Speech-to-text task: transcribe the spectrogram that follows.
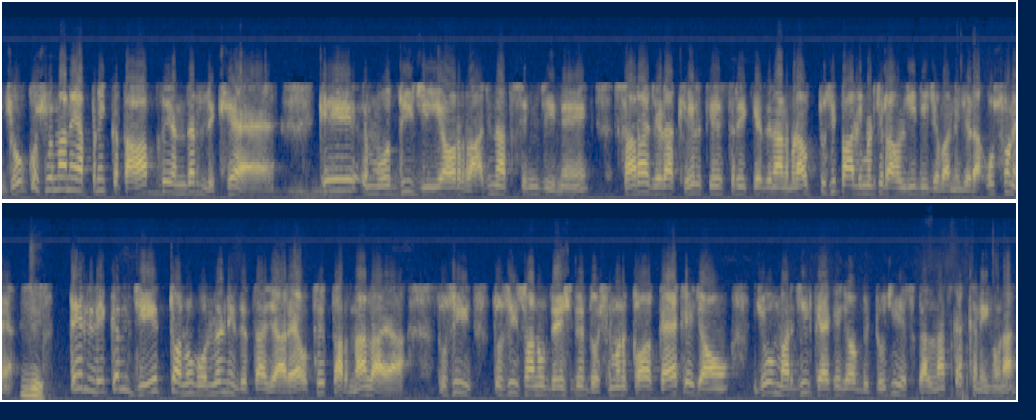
ਜੋ ਕੁਝ ਉਹਨਾਂ ਨੇ ਆਪਣੀ ਕਿਤਾਬ ਦੇ ਅੰਦਰ ਲਿਖਿਆ ਹੈ ਕਿ ਮੋਦੀ ਜੀ ਔਰ ਰਾਜਨਾਥ ਸਿੰਘ ਜੀ ਨੇ ਸਾਰਾ ਜਿਹੜਾ ਖੇਲ ਕਿਸ ਤਰੀਕੇ ਦੇ ਨਾਲ ਬਣਾਓ ਤੁਸੀਂ ਪਾਰਲੀਮੈਂਟ 'ਚ ਰਾਹੁਲ ਜੀ ਦੀ ਜ਼ਬਾਨੀ ਜਿਹੜਾ ਉਹ ਸੁਣਿਆ। ਤੇ ਲੇਕਿਨ ਜੇ ਤੁਹਾਨੂੰ ਬੋਲਣ ਨਹੀਂ ਦਿੱਤਾ ਜਾ ਰਿਹਾ ਉੱਥੇ ਧਰਨਾ ਲਾਇਆ ਤੁਸੀਂ ਤੁਸੀਂ ਸਾਨੂੰ ਦੇਸ਼ ਦੇ ਦੁਸ਼ਮਣ ਕਹ- ਕੇ ਜਾਓ ਜੋ ਮਰਜ਼ੀ ਕਹਿ ਕੇ ਜਾਓ ਬਿੱਟੂ ਜੀ ਇਸ ਗੱਲ ਨਾਲ ਕੱਖ ਨਹੀਂ ਹੋਣਾ।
